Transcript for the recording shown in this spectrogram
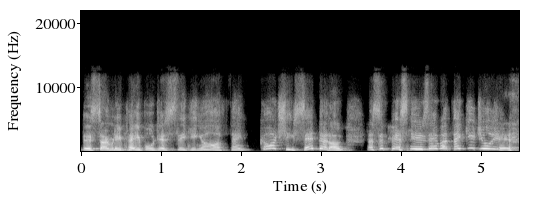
there's so many people just thinking, oh, thank God she said that. Oh, that's the best news ever. Thank you, Julia.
